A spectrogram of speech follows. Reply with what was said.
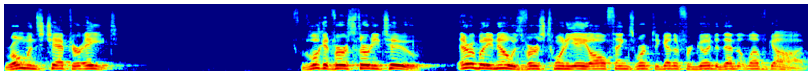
Romans chapter 8. Look at verse 32. Everybody knows verse 28 all things work together for good to them that love God.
